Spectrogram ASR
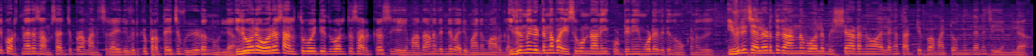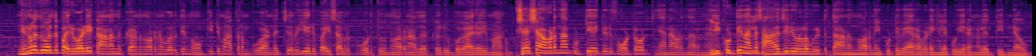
കയ്യിൽ കുറച്ച് നേരം സംസാരിച്ചപ്പോഴാണ് മനസ്സിലായത്. ഇവർക്ക് പ്രത്യേകിച്ച് വീടൊന്നുമില്ല. ഇതുപോലെ ഓരോ സ്ഥലത്ത് പോയിട്ട് ഇതുപോലത്തെ സർക്കസ് ചെയ്യും. അതാണ് ഇവന്റെ വരുമാന മാർഗം. ഇതിൽ നിന്ന് കിട്ടുന്ന പൈസ കൊണ്ടാണ് ഈ കുട്ടിനെയും കൂടെ ഇവർ നോക്കുന്നത് ഇവർ ചിലയിടത്ത് കാണുന്ന പോലെ ഭിക്ഷാടനോ അല്ലെങ്കിൽ തട്ടിപ്പോ മറ്റൊന്നും തന്നെ ചെയ്യുന്നില്ല. നിങ്ങൾ ഇതുപോലത്തെ പരിപാടിയെ കാണാൻ നിൽക്കുകയാണെന്ന് പറഞ്ഞാൽ വെറുതെ നോക്കിയിട്ട് മാത്രം പോകാണ്ട് ചെറിയൊരു പൈസ അവർക്ക് കൊടുത്തു എന്ന് പറഞ്ഞാൽ അവർക്ക് ഒരു ഉപകാരമായി മാറും. ശേഷം അവിടെ നിന്ന് ആ കുട്ടിയായിട്ട് ഒരു ഫോട്ടോ എടുത്ത് ഞാൻ അവിടെ നിന്ന് ഇറങ്ങി ഈ കുട്ടി നല്ല സാഹചര്യമുള്ള വീട്ടിൽ താണെന്ന് പറഞ്ഞാൽ ഈ കുട്ടി വേറെ എവിടെയെങ്കിലും ഉയരങ്ങൾ എത്തിയിട്ടുണ്ടാവും.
